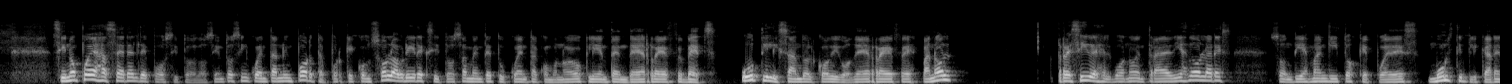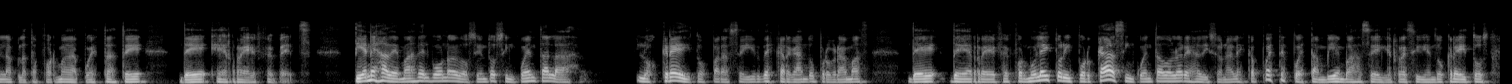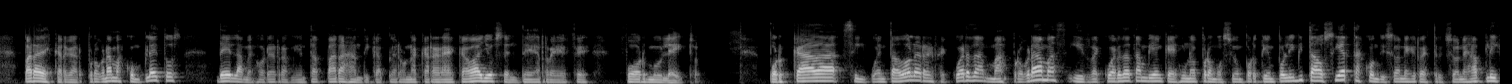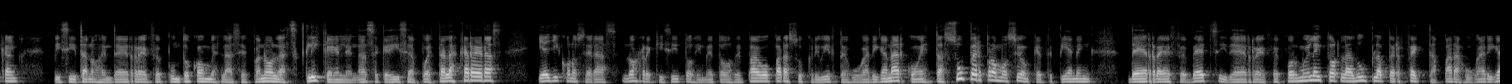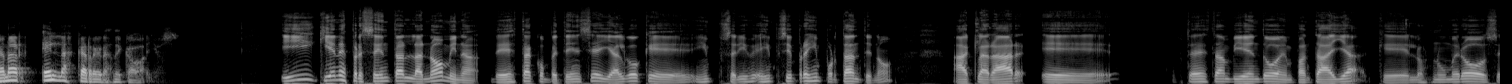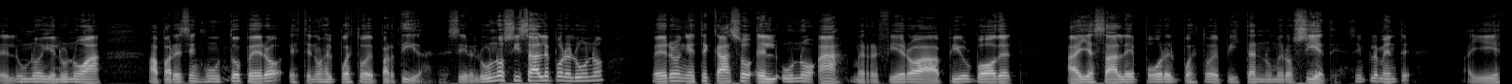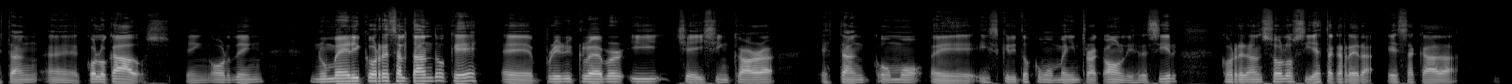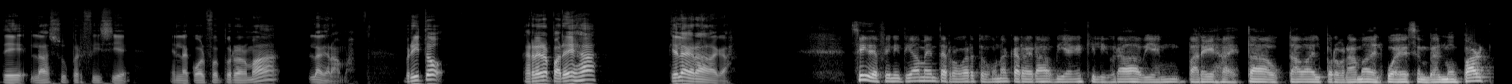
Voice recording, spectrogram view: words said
Si no puedes hacer el depósito de 250, no importa, porque con solo abrir exitosamente tu cuenta como nuevo cliente en DRF Bets, utilizando el código DRF Español, recibes el bono de entrada de 10 dólares. Son 10 manguitos que puedes multiplicar en la plataforma de apuestas de DRF Bets. Tienes además del bono de 250 las los créditos para seguir descargando programas de DRF Formulator y por cada 50 dólares adicionales que apuestes, pues también vas a seguir recibiendo créditos para descargar programas completos de la mejor herramienta para handicapear una carrera de caballos, el DRF Formulator por cada 50 dólares. Recuerda, más programas y recuerda también que es una promoción por tiempo limitado. Ciertas condiciones y restricciones aplican. Visítanos en drf.com slash espanolas. Clic en el enlace que dice apuesta a las carreras y allí conocerás los requisitos y métodos de pago para suscribirte a jugar y ganar con esta super promoción que te tienen DRF Bets y DRF Formulator, la dupla perfecta para jugar y ganar en las carreras de caballos y quienes presentan la nómina de esta competencia y algo que siempre es importante, ¿no? Aclarar, eh, ustedes están viendo en pantalla que los números, el 1 y el 1A, aparecen juntos, pero este no es el puesto de partida. Es decir, el 1 sí sale por el 1, pero en este caso el 1A, me refiero a Pure Bodet, a ella sale por el puesto de pista número 7. Simplemente Allí están eh, colocados en orden numérico, resaltando que eh, Pretty Clever y Chasing Cara están como eh, inscritos como main track only, es decir, correrán solo si esta carrera es sacada de la superficie en la cual fue programada la grama. Brito, carrera pareja, ¿qué le agrada acá? Sí, definitivamente, Roberto, una carrera bien equilibrada, bien pareja. Esta octava del programa del jueves en Belmont Park.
